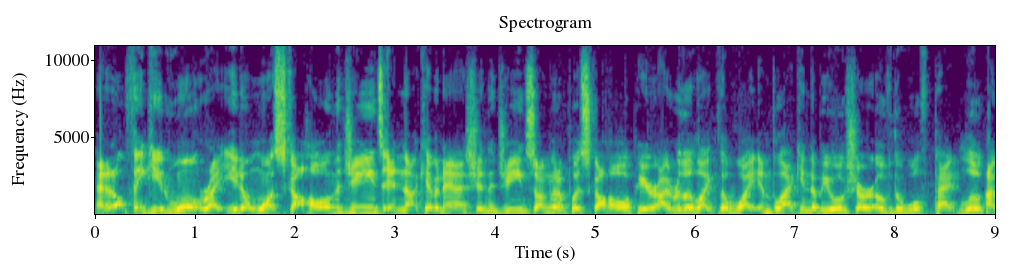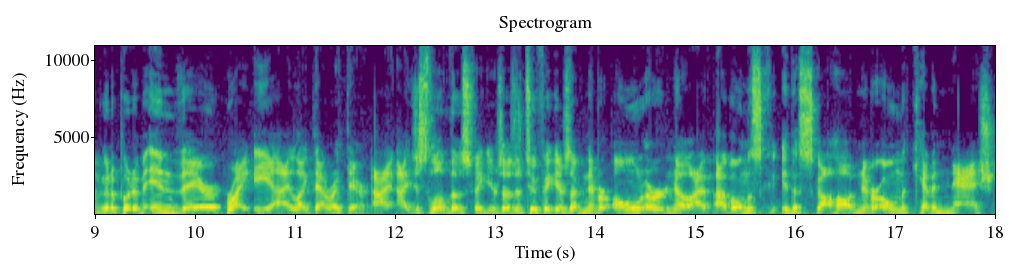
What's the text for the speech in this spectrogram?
and I don't think you'd want, right, you don't want Scott Hall in the jeans and not Kevin Nash in the jeans, so I'm going to put Scott Hall up here. I really like the white and black NWO shirt over the Wolfpack look. I'm going to put him in there, right, yeah, I like that right there. I, I just love those figures. Those are two figures I've never owned, or no, I've, I've owned the, the Scott Hall. I've never owned the Kevin Nash,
